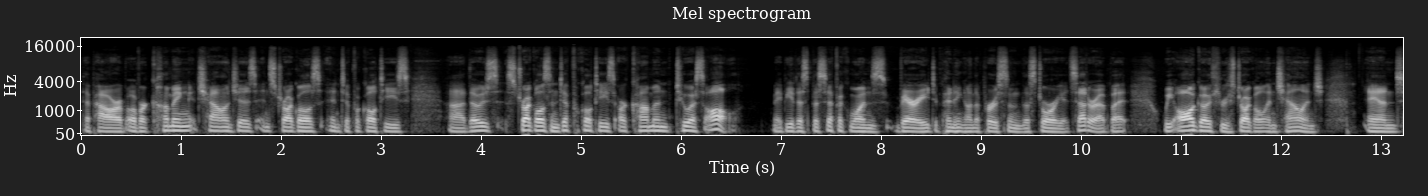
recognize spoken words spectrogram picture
the power of overcoming challenges and struggles and difficulties. Uh, those struggles and difficulties are common to us all. Maybe the specific ones vary depending on the person, the story, etc. But we all go through struggle and challenge, and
